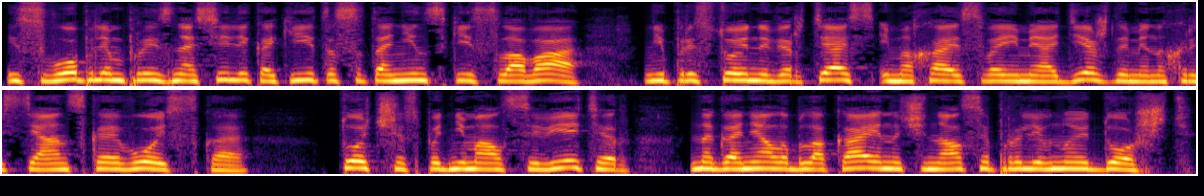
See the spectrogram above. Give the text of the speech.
и с воплем произносили какие-то сатанинские слова, непристойно вертясь и махая своими одеждами на христианское войско. Тотчас поднимался ветер, нагонял облака и начинался проливной дождь.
